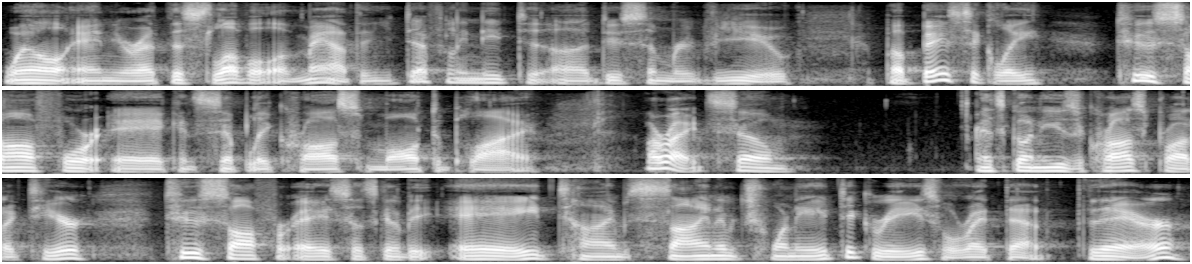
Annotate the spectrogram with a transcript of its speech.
well, and you're at this level of math, then you definitely need to uh, do some review. But basically, to solve for A, I can simply cross multiply. All right, so it's going to use a cross product here to solve for A. So it's going to be A times sine of 28 degrees. We'll write that there,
